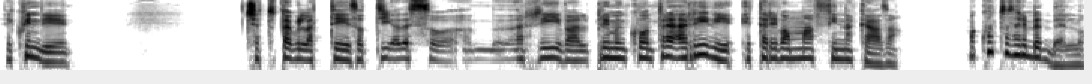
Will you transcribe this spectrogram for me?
E quindi c'è tutta quell'attesa, oddio, adesso arriva il primo incontro, arrivi e ti arriva un muffin a casa. Ma quanto sarebbe bello?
